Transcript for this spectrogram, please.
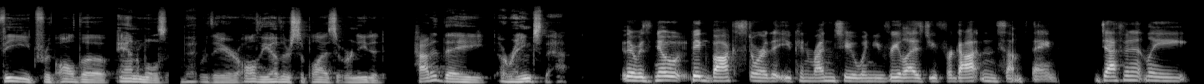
feed for all the animals that were there, all the other supplies that were needed? How did they arrange that? There was no big box store that you can run to when you've realized you've forgotten something. Definitely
